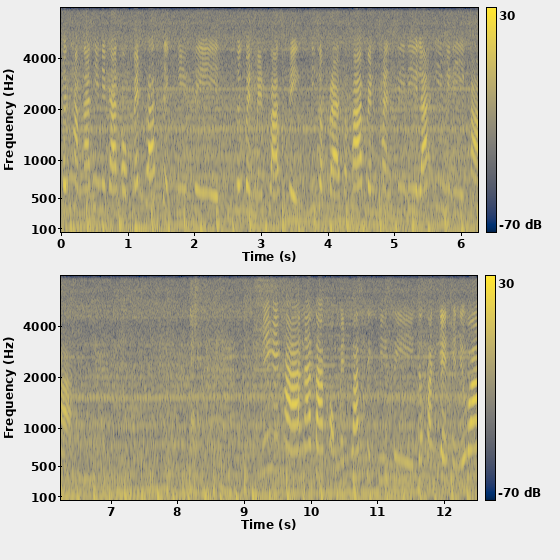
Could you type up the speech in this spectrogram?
ซึ่งทำหน้าที่ในการอบเม็ดพลาสติก PC ซึ่งเป็นเม็ดพลาสติก ที่จะแปลสภาพเป็นแผ่น CD และ DVD ค่ะ นี่ไงคะหน้าตาของเม็ดพลาสติก PC จะสังเกตเห็นได้ว่า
